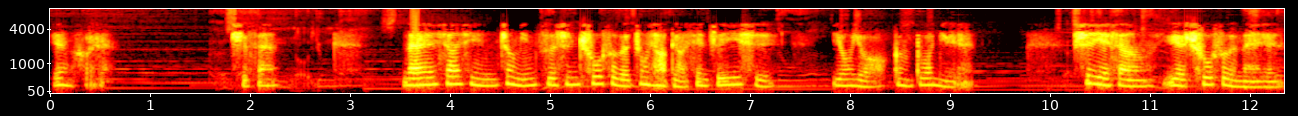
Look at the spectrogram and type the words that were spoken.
任何人。十三，男人相信证明自身出色的重要表现之一是拥有更多女人。事业上越出色的男人，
